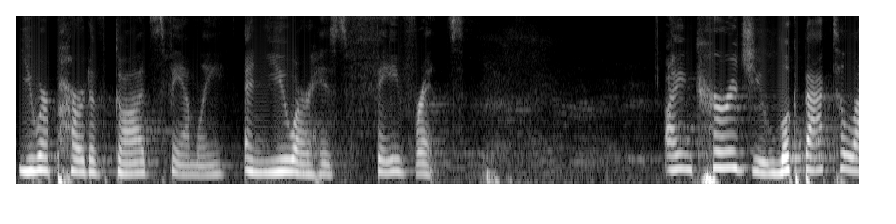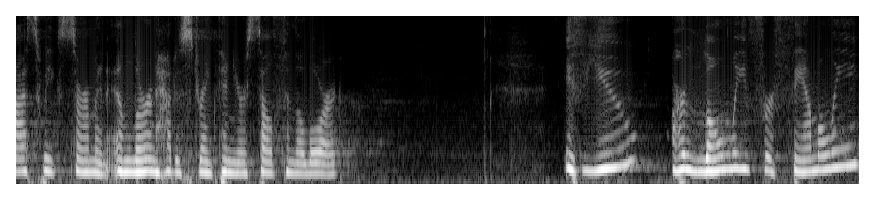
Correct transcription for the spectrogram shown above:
You are part of God's family and you are his favorite. I encourage you, look back to last week's sermon and learn how to strengthen yourself in the Lord. If you are lonely for family,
